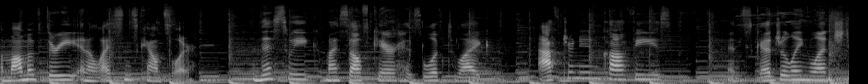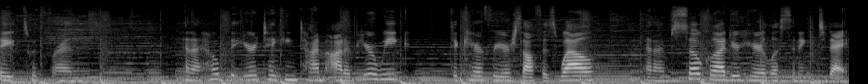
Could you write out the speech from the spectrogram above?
a mom of three, and a licensed counselor. And this week, my self care has looked like afternoon coffees and scheduling lunch dates with friends. And I hope that you're taking time out of your week to care for yourself as well. And I'm so glad you're here listening today.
